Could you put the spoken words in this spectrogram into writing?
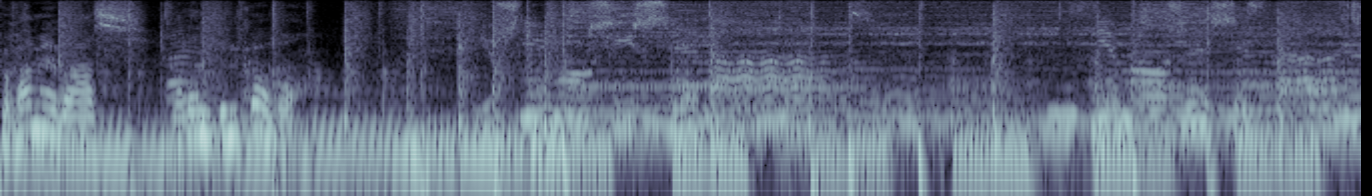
Kochamy Was walentynkowo. Już nie musisz się bać, nic nie może się stać.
